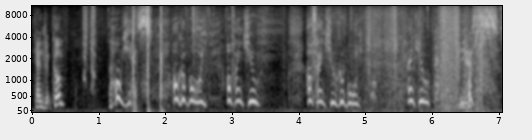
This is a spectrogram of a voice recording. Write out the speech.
Kendrick, come. Oh, yes. Oh, good boy. Oh, thank you. Oh, thank you, good boy. Thank you. Yes.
